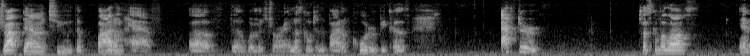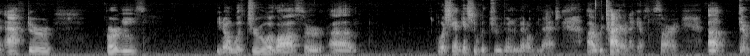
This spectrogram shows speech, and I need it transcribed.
drop down to the bottom half of the women's draw, and let's go to the bottom quarter because after Pliskova lost and after Bertens, you know, withdrew or lost or um, well, she I guess she withdrew during the middle of the match, uh, retired. I guess. Sorry. Uh, there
